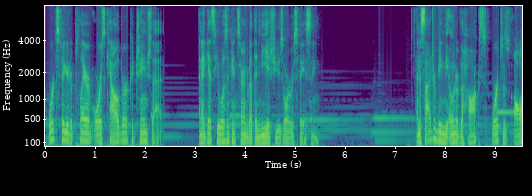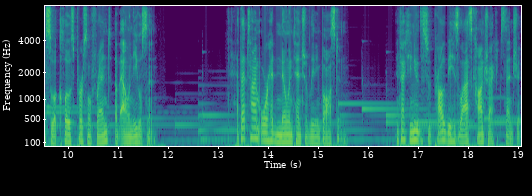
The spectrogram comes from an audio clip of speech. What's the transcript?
Wirtz figured a player of Orr's caliber could change that, and I guess he wasn't concerned about the knee issues Orr was facing. And aside from being the owner of the Hawks, Wirtz was also a close personal friend of Alan Eagleson. At that time, Orr had no intention of leaving Boston. In fact, he knew this would probably be his last contract extension,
